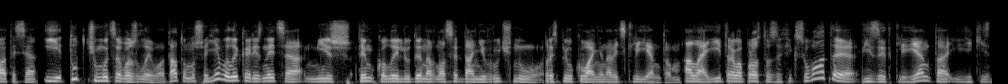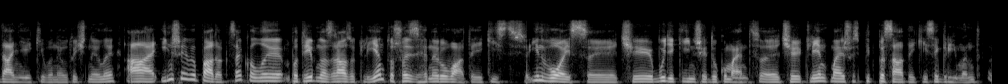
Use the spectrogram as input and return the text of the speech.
генеруватися, і тут чому це важливо? Та тому, що є велика різниця між тим, коли людина вносить дані вручну при спілкуванні навіть з клієнтом, але їй треба просто зафіксувати візит клієнта і якісь дані, які вони уточнили. А інший випадок це коли потрібно зразу клієнту щось згенерувати, якісь інвойси чи будь-який інший документ, е, чи клієнт має щось підписати, якийсь агрімент е,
